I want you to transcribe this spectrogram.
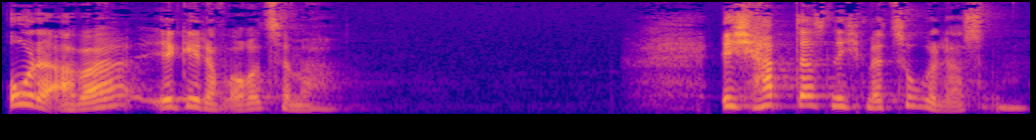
oder aber ihr geht auf eure Zimmer. Ich habe das nicht mehr zugelassen.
